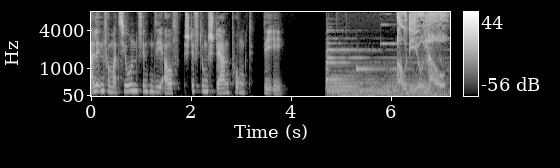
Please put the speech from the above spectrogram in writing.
Alle Informationen finden Sie auf stiftungsstern.de. Audio Now.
